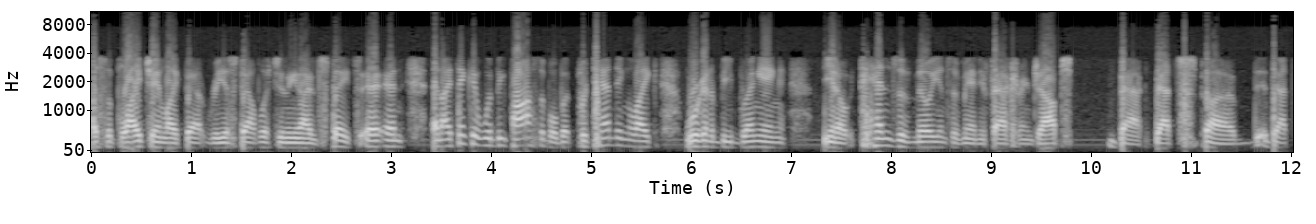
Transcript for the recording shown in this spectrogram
a supply chain like that reestablished in the United States, and and I think it would be possible. But pretending like we're going to be bringing you know tens of millions of manufacturing jobs back. That's uh, that's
